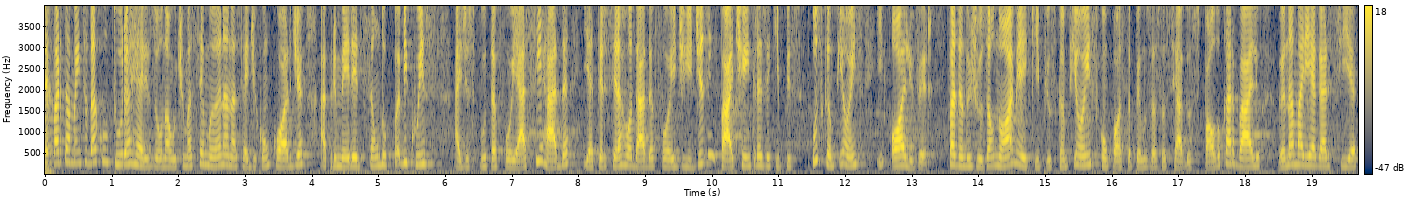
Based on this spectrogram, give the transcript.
Departamento da Cultura realizou na última semana, na sede Concórdia, a primeira edição do Pub Quiz. A disputa foi acirrada e a terceira rodada foi de desempate entre as equipes Os Campeões e Oliver. Fazendo jus ao nome, a equipe Os Campeões, composta pelos associados Paulo Carvalho, Ana Maria Garcia,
